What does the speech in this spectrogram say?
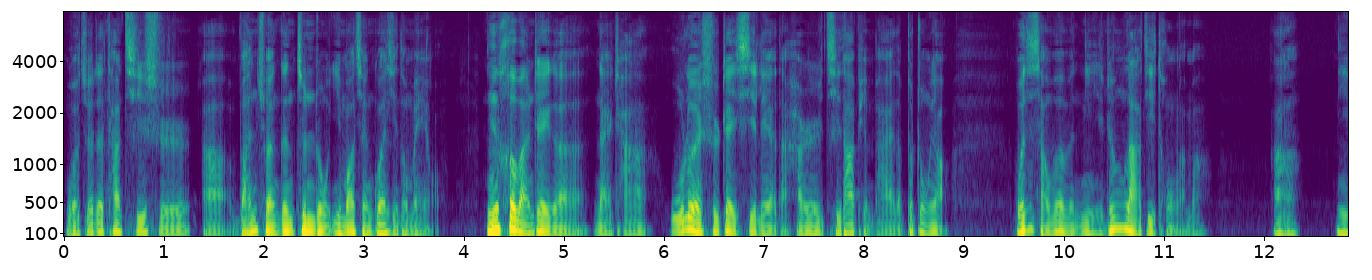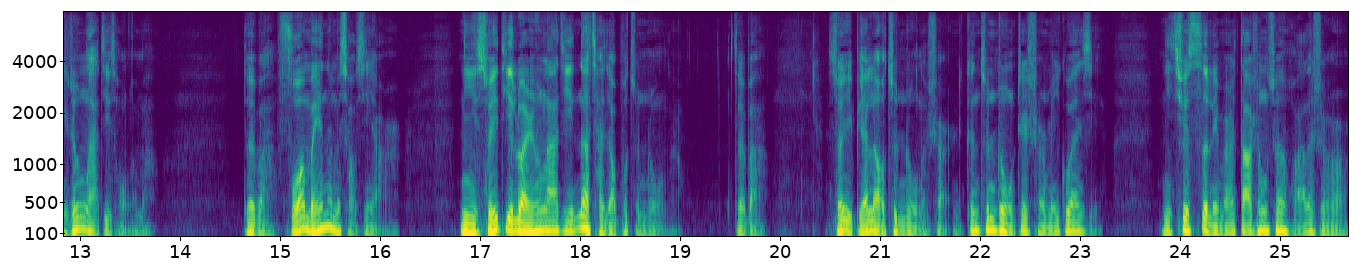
我觉得它其实啊，完全跟尊重一毛钱关系都没有。您喝完这个奶茶，无论是这系列的还是其他品牌的，不重要。我就想问问你，扔垃圾桶了吗？啊，你扔垃圾桶了吗？对吧？佛没那么小心眼儿，你随地乱扔垃圾，那才叫不尊重呢，对吧？所以别聊尊重的事儿，跟尊重这事儿没关系。你去寺里面大声喧哗的时候，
